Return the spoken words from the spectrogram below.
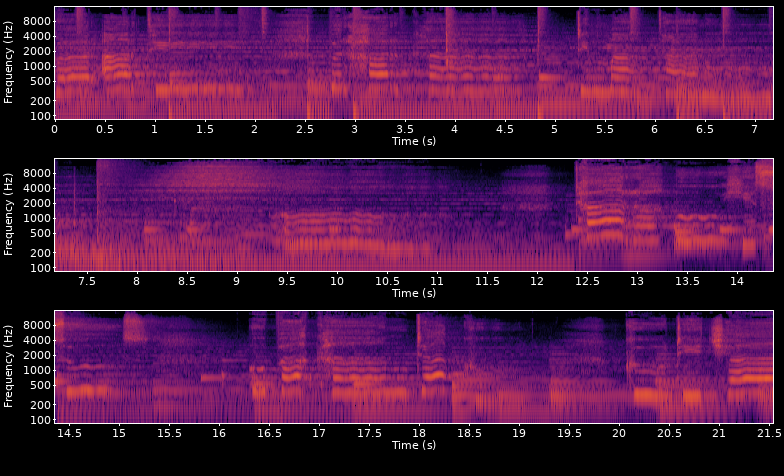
berarti berharga di matamu. Oh darahmu Yesus ubahkan daku ku dijadikan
